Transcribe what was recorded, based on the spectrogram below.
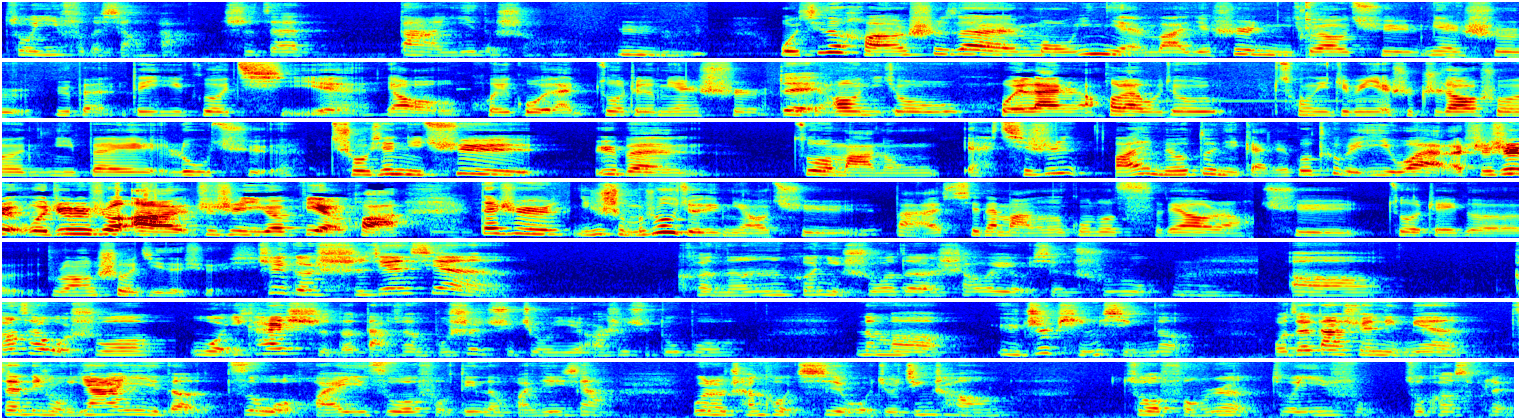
做衣服的想法，是在大一的时候。嗯，我记得好像是在某一年吧，也是你说要去面试日本的一个企业，要回国来做这个面试。对。然后你就回来，然后后来我就从你这边也是知道说你被录取。首先你去日本。做码农，哎，其实好像也没有对你感觉过特别意外了，只是我就是说啊，这是一个变化。但是你是什么时候决定你要去把现在码农的工作辞掉，然后去做这个服装设计的学习？这个时间线可能和你说的稍微有一些出入。嗯，呃，刚才我说我一开始的打算不是去就业，而是去读博。那么与之平行的，我在大学里面，在那种压抑的自我怀疑、自我否定的环境下。为了喘口气，我就经常做缝纫、做衣服、做 cosplay，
